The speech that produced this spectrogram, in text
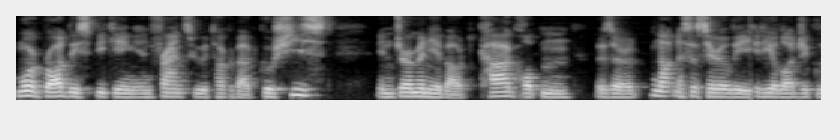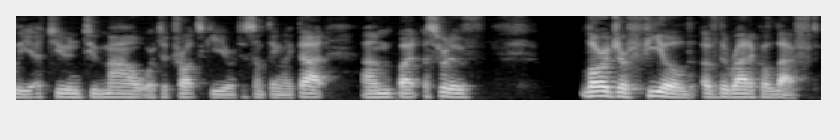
More broadly speaking, in France, we would talk about gauchistes. In Germany, about K-Gruppen. Those are not necessarily ideologically attuned to Mao or to Trotsky or to something like that, um, but a sort of larger field of the radical left.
